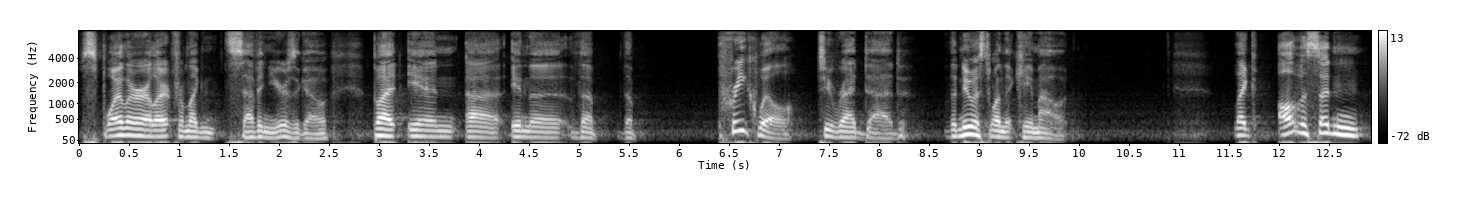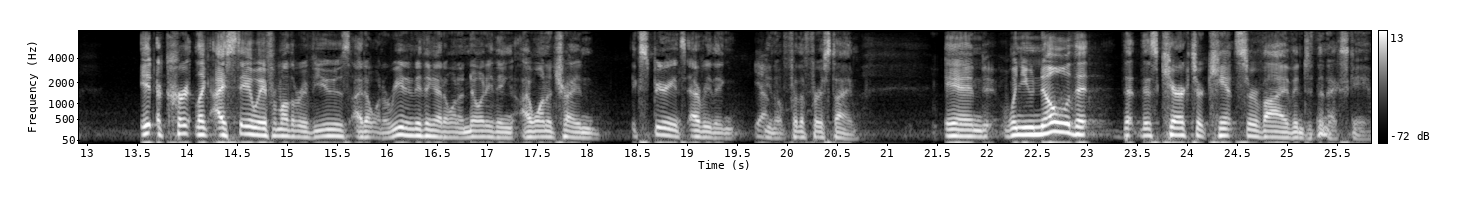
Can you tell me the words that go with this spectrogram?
spoiler alert from like seven years ago, but in uh, in the the the prequel to Red Dead, the newest one that came out, like all of a sudden it occurred like I stay away from all the reviews. I don't want to read anything. I don't want to know anything. I want to try and experience everything, Yeah. you know, for the first time. And when you know that that this character can't survive into the next game,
